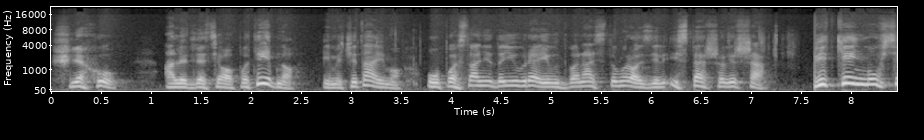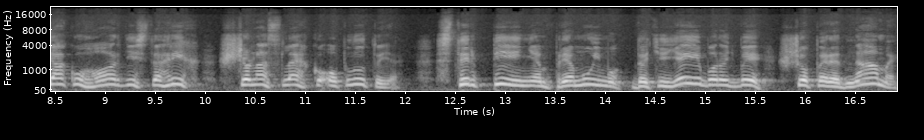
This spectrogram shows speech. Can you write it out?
шляху. Але для цього потрібно, і ми читаємо у посланні до євреїв у 12 розділі із першого вірша. Відкиньмо всяку гордість та гріх, що нас легко оплутує. З терпінням прямуймо до тієї боротьби, що перед нами,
